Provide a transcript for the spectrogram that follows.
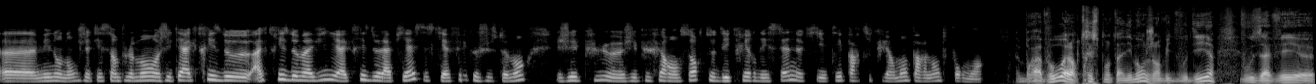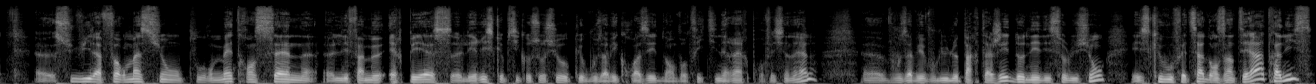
Euh, mais non, non, j'étais simplement, j'étais actrice de, actrice de ma vie et actrice de la pièce, ce qui a fait que justement, j'ai pu, euh, pu faire en sorte d'écrire des scènes qui étaient particulièrement parlantes pour moi. Bravo. Alors très spontanément, j'ai envie de vous dire, vous avez euh, suivi la formation pour mettre en scène les fameux RPS, les risques psychosociaux que vous avez croisés dans votre itinéraire professionnel. vous avez voulu le partager, donner des solutions. Est-ce que vous faites ça dans un théâtre à Nice?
